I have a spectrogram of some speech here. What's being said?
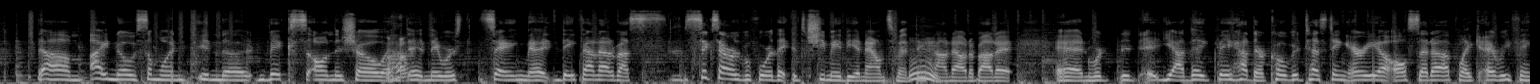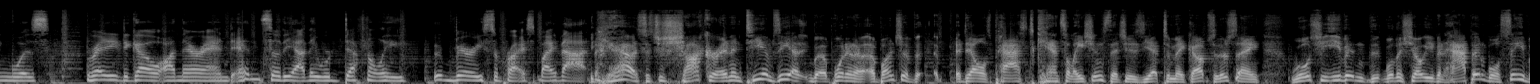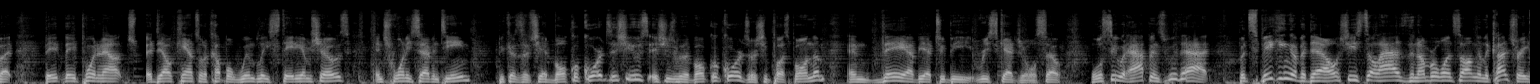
Um, I know someone in the mix on the show, and, Uh-huh. and they were saying that they found out about six hours before they, she made the announcement. They found out about it, and we're yeah they they had their COVID testing area all set up, like everything was ready to go on their end, and so yeah, they were definitely very surprised by that. Yeah, it's such a shocker. And then TMZ uh, pointed a, a bunch of Adele's past cancellations that she has yet to make up. So they're saying, will she even? Will the show even happen? We'll see. But they, they pointed out Adele canceled a couple Wembley Stadium shows in 2017 because she had vocal cords issues, issues with her vocal cords, or she postponed them, and they have yet to be rescheduled. So we'll see what happens with that. But speaking of Adele, she still has the number one song in the country.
